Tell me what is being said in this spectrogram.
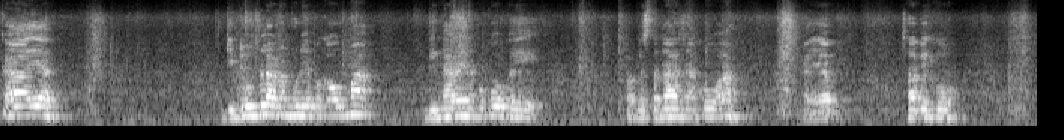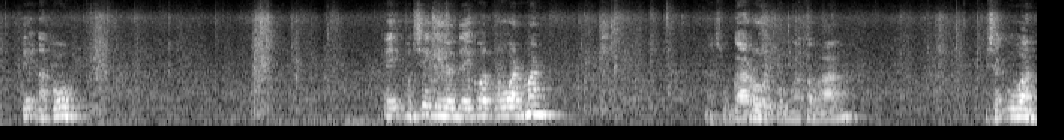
Kaya gidubla na po niya pagkaugma. Gingaray na po ko kay paplastadahan sa ako ah. Kaya sabi ko di nako Kay magsige lang dahil ko uwan man. Nasugarol po mga tawahan. Bisag uwan.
